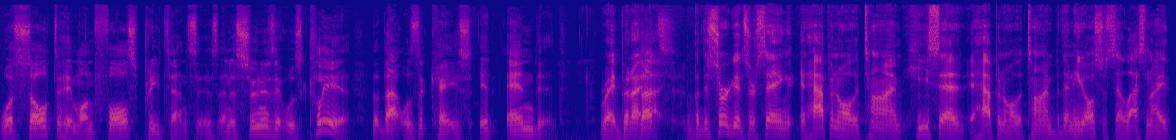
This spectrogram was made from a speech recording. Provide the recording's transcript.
was sold to him on false pretenses, and as soon as it was clear that that was the case, it ended. Right, but I, I, but the surrogates are saying it happened all the time. He said it happened all the time, but then he also said last night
